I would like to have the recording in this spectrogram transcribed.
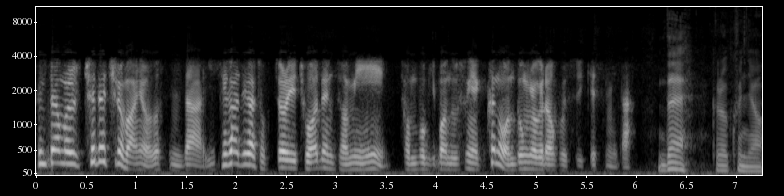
승점을 최대치로 많이 얻었습니다. 이 세 가지가 적절히 조화된 점이 전북 이번 우승의 큰 원동력이라고 볼 수 있겠습니다. 네, 그렇군요.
